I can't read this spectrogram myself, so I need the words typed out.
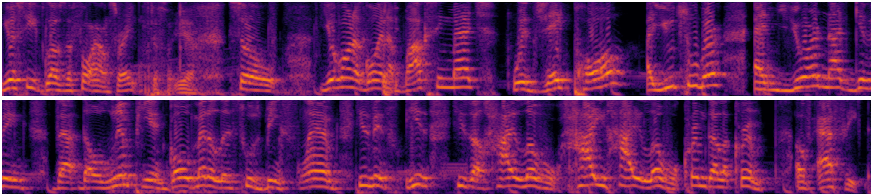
UFC gloves are four ounce, right? This one, yeah. So you're gonna go in a boxing match with Jake Paul, a YouTuber, and you're not giving the the Olympian gold medalist who's being slammed. He's been he's he's a high level, high high level, creme de la creme of athlete.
